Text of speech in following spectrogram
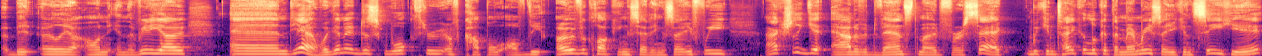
a bit earlier on in the video and yeah we're gonna just walk through a couple of the overclocking settings. So if we actually get out of advanced mode for a sec, we can take a look at the memory. So you can see here,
